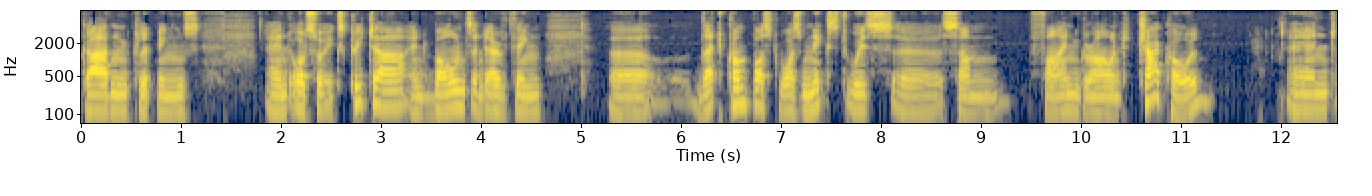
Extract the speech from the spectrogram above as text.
garden clippings and also excreta and bones and everything uh, that compost was mixed with uh, some fine ground charcoal and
